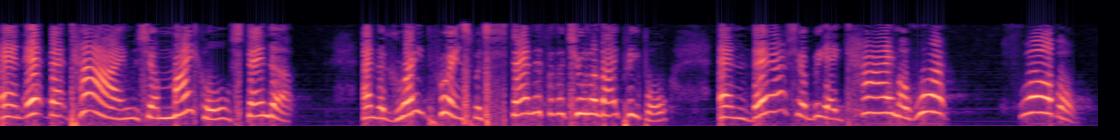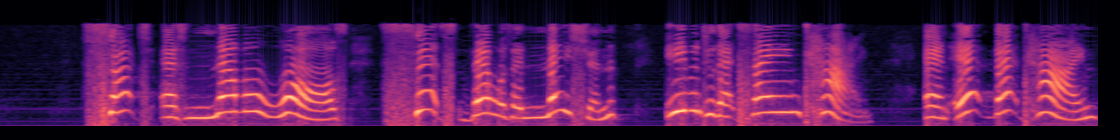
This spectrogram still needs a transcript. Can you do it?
And at that time shall Michael stand up, and the great prince which standeth for the children of thy people, and there shall be a time of what? Trouble such as never was since there was a nation even to that same time. And at that time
